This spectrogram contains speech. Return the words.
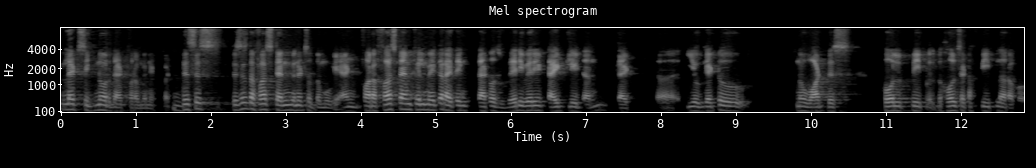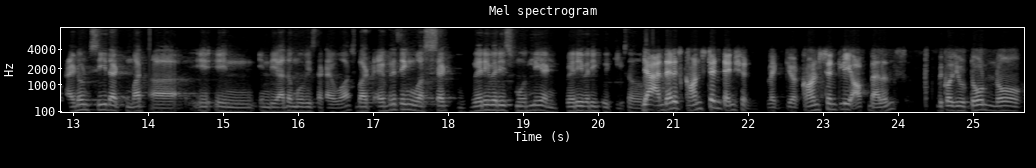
let's ignore that for a minute. But this is this is the first 10 minutes of the movie. And for a first time filmmaker i think that was very very tightly done that uh, you get to know what this whole people the whole set of people are about i don't see that much uh, in in the other movies that i watched but everything was set very very smoothly and very very quickly so Yeah, and there is constant tension. Like you're constantly off balance because you don't know.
